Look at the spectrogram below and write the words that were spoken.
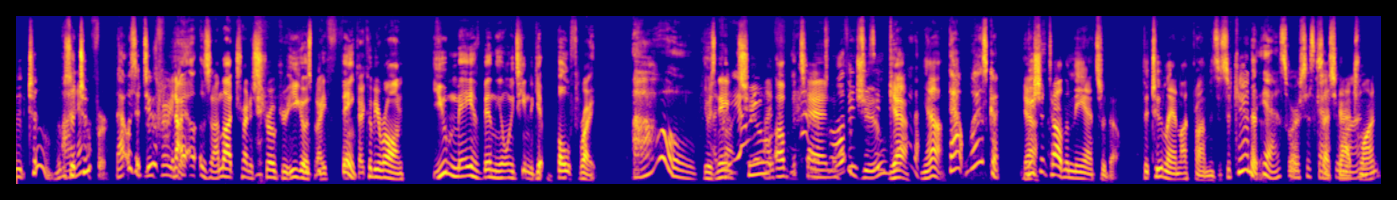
uh, two. It was I a know. twofer. that was a two. And I, uh, listen, I'm not trying to stroke your egos, but I think I could be wrong. You may have been the only team to get both right. Oh, It was named Really? two I- of the ten. provinces in Yeah. Yeah. That was good. Yeah. We should tell them the answer, though. The two landlocked provinces of Canada. Yes, were Saskatchewan, Saskatchewan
